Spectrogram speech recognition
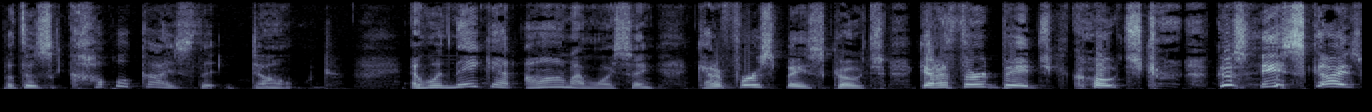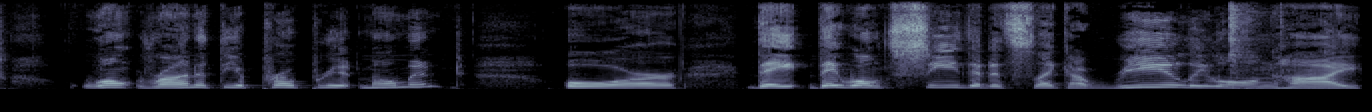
But there's a couple guys that don't. And when they get on, I'm always saying, "Get a first base coach, get a third base coach," because these guys won't run at the appropriate moment, or they they won't see that it's like a really long high,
